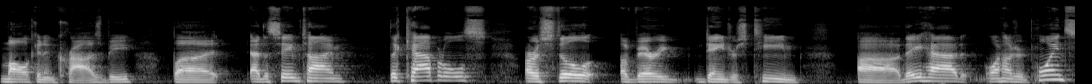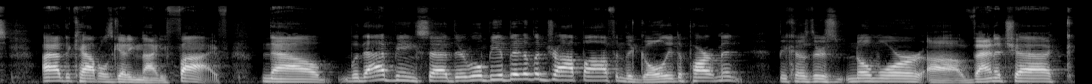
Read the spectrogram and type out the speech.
Malkin and Crosby. But at the same time, the Capitals are still a very dangerous team. Uh, they had 100 points. I have the Capitals getting 95. Now, with that being said, there will be a bit of a drop off in the goalie department because there's no more uh, Vanecek,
